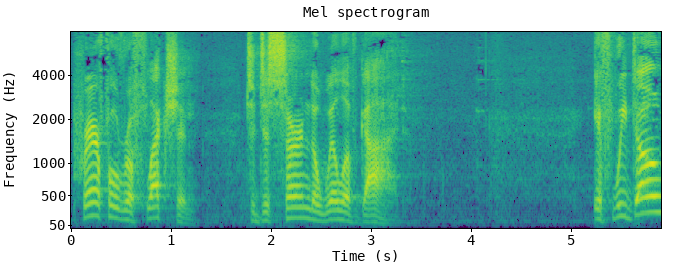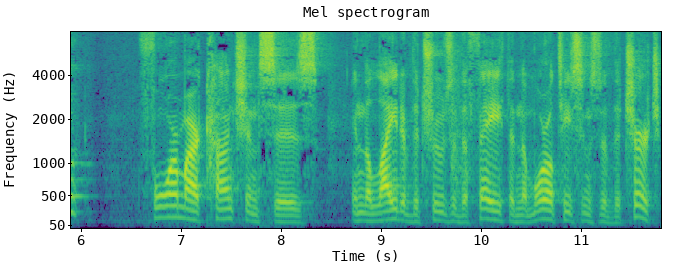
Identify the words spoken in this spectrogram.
prayerful reflection to discern the will of God. If we don't form our consciences in the light of the truths of the faith and the moral teachings of the church,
